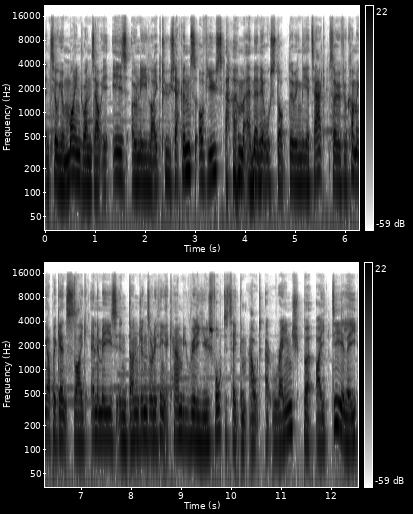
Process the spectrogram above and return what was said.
until your mind runs out. It is only like two seconds of use um, and then it will stop doing the attack. So if you're coming up against like enemies in dungeons or anything, it can be really useful to take them out at range. But ideally,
